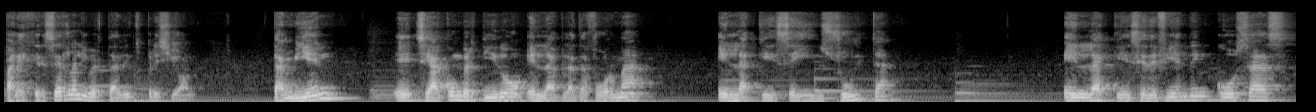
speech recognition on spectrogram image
para ejercer la libertad de expresión, también eh, se ha convertido en la plataforma en la que se insulta, en la que se defienden cosas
